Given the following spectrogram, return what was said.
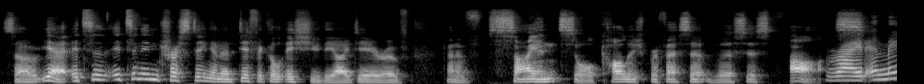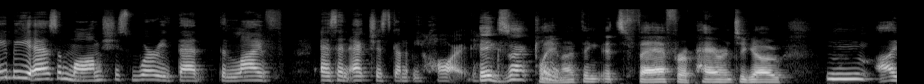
So, yeah, it's, a, it's an interesting and a difficult issue, the idea of kind of science or college professor versus art. Right. And maybe as a mom, she's worried that the life as an actress is going to be hard. Exactly. Mm. And I think it's fair for a parent to go, mm, I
